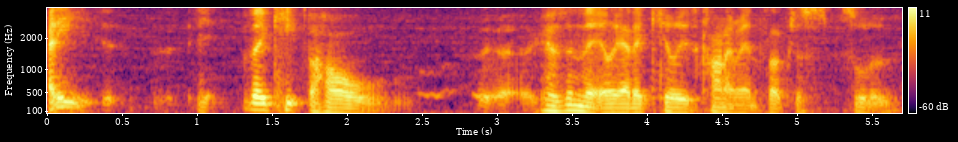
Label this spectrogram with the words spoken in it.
and he, they keep the whole because in the Iliad, Achilles kind of ends up just sort of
